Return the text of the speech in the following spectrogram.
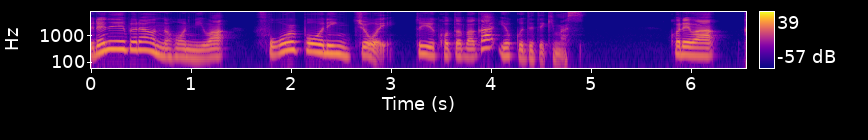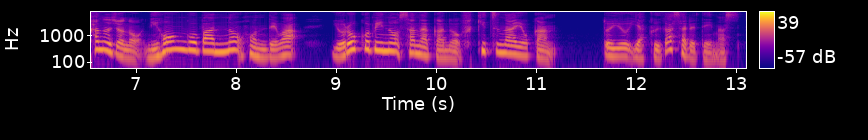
ブレネー・ブラウンの本には foreboding joy という言葉がよく出てきます。これは彼女の日本語版の本では喜びの最中の不吉な予感という訳がされています。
